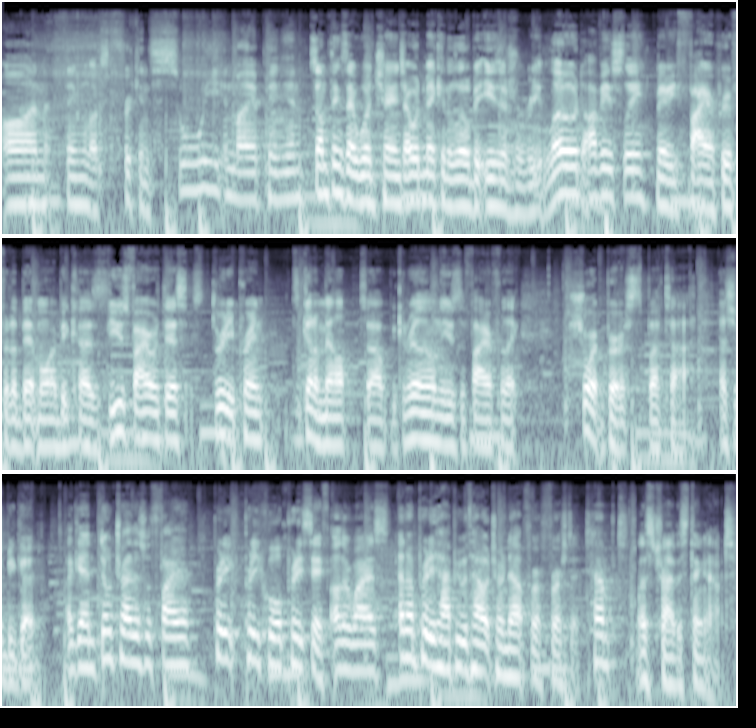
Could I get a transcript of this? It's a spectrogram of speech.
on. Thing looks freaking sweet in my opinion. Some things I would change. I would make it a little bit easier to reload, obviously. Maybe fireproof it a bit more because if you use fire with this, it's 3D print, it's gonna melt. So we can really only use the fire for like short bursts, but uh, that should be good. Again, don't try this with fire. Pretty, pretty cool, pretty safe otherwise. And I'm pretty happy with how it turned out for a first attempt. Let's try this thing out.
